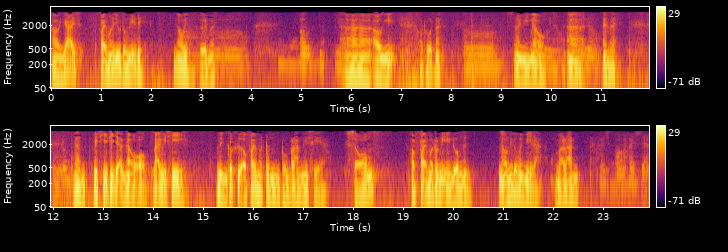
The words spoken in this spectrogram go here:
เอาย้ายไฟมาอยู่ตรงนี้ดิเงาเกินไหมเอาอ่า เอางี้ ขอโทษนะไม่มีเงา อ่า เห็นไหม นั่นวิธีที่จะเงาออกหลายวิธีหนึ่งก็คือเอาไฟมาตรงตรงกลางนี่เสียสองเอาไฟมาตรงนี้อีกดวงหนึ่ง เงานี้ก็ไม่มีละ balanceให้แสง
